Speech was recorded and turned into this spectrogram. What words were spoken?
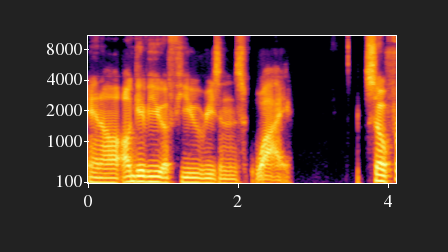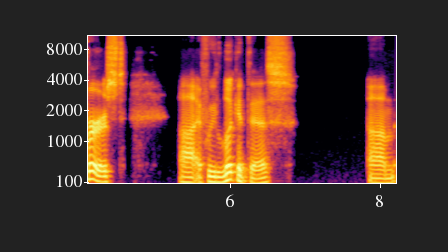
And I'll, I'll give you a few reasons why. So, first, uh, if we look at this, um,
